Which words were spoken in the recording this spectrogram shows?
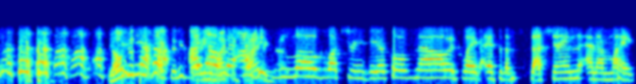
No disrespect yeah, anybody I who know, might but I just them. love luxury vehicles now. It's like it's an obsession, and I'm like,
